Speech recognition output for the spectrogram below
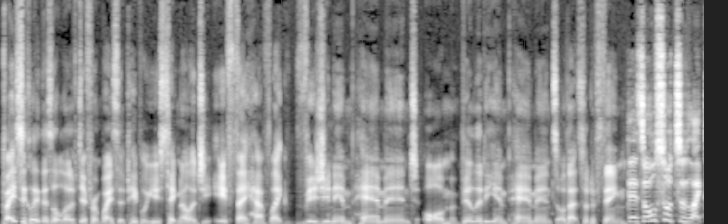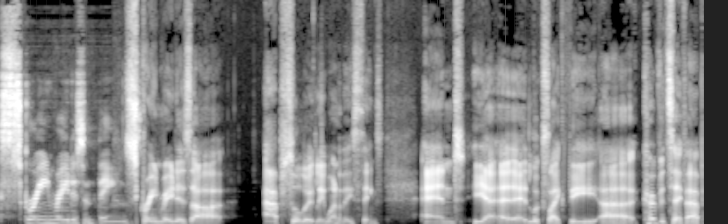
basically there's a lot of different ways that people use technology if they have like vision impairment or mobility impairments or that sort of thing There's all sorts of like screen readers and things. screen readers are absolutely one of these things. And yeah, it looks like the uh, COVID Safe app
